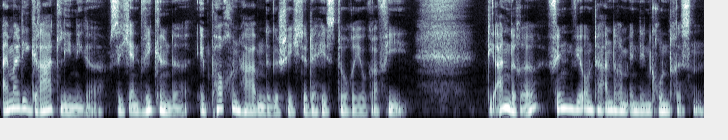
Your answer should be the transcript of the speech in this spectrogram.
Einmal die geradlinige, sich entwickelnde, epochenhabende Geschichte der Historiographie. Die andere finden wir unter anderem in den Grundrissen.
